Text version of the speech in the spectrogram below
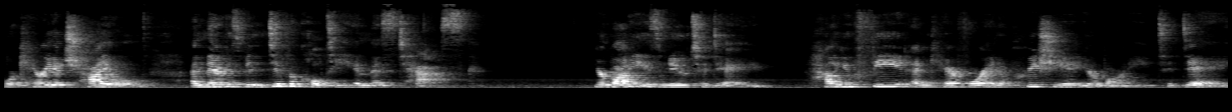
or carry a child, and there has been difficulty in this task. Your body is new today. How you feed and care for and appreciate your body today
